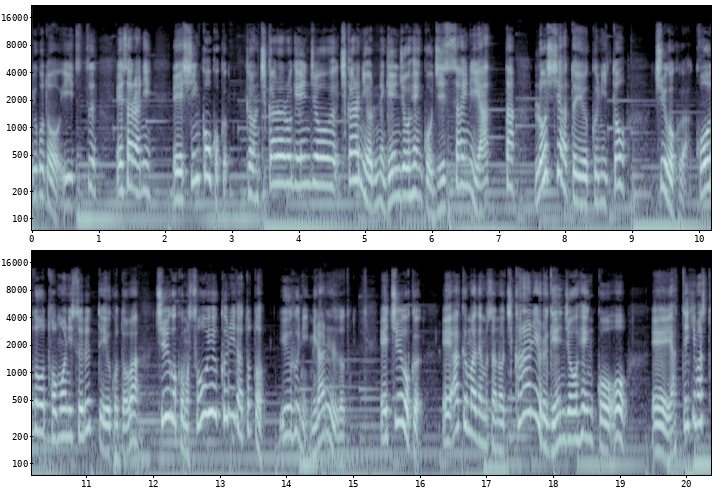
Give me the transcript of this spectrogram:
いうことを言いつつ、えー、さらに、えー、新興国、この力の現状、力によるね、現状変更を実際にやったロシアという国と中国が行動を共にするっていうことは、中国もそういう国だとというふうに見られるぞと。えー、中国、えー、あくまでもその力による現状変更を、えー、やっていきますと。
